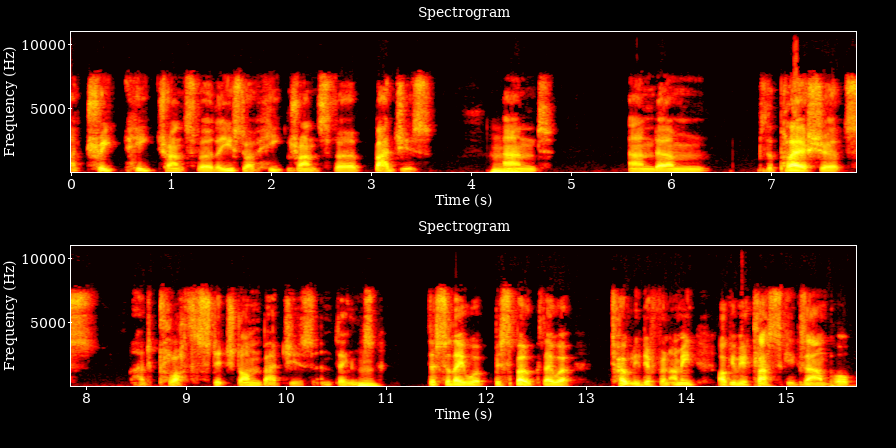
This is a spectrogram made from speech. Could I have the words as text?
a treat heat transfer. They used to have heat transfer badges, mm. and and um, the player shirts had cloth stitched on badges and things. Mm. So they were bespoke. They were totally different. I mean, I'll give you a classic example.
